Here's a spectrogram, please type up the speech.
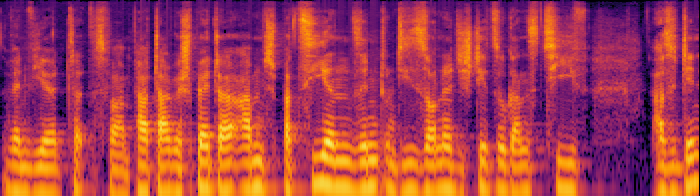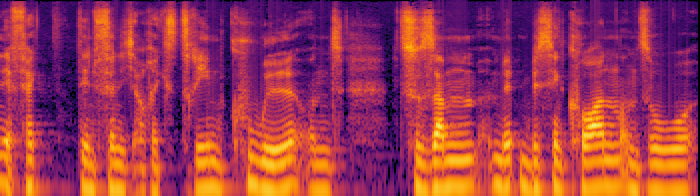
wenn wir, das war ein paar Tage später, abends spazieren sind und die Sonne, die steht so ganz tief. Also den Effekt, den finde ich auch extrem cool und zusammen mit ein bisschen Korn und so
